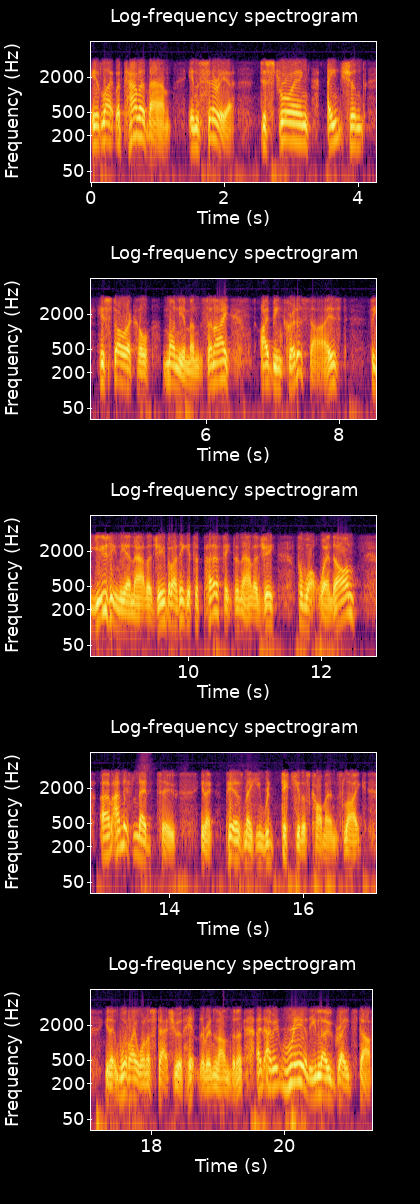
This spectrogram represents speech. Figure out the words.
is like the Taliban in Syria destroying ancient historical monuments. And I, I've been criticized for using the analogy, but I think it's a perfect analogy for what went on. Um, and this led to, you know, Piers making ridiculous comments like, you know, would I want a statue of Hitler in London? And, and I mean, really low grade stuff.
